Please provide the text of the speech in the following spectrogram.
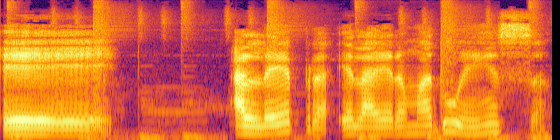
é, a lepra, ela era uma doença,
